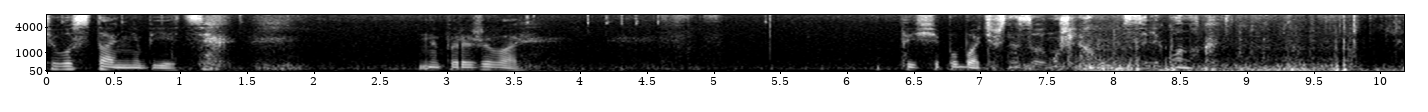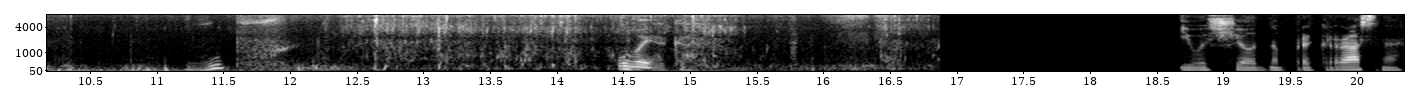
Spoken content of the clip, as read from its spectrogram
Наче востаннє б'ється. Не переживай. Ти ще побачиш на своєму шляху силіконок. Вуп. Ой, яка. І ось ще одна прекрасна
